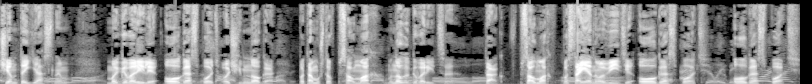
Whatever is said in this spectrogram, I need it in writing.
чем-то ясным. Мы говорили «О Господь» очень много, потому что в псалмах много говорится. Так, в псалмах постоянно вы видите «О Господь», «О Господь».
